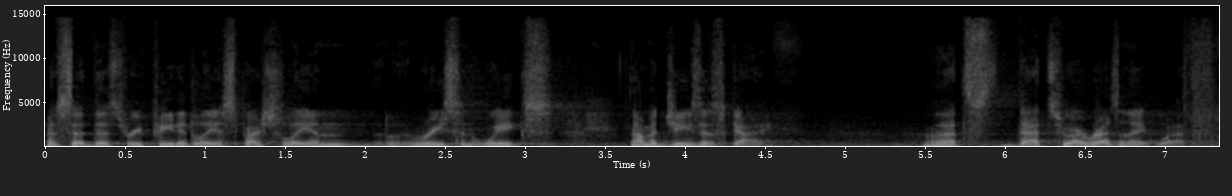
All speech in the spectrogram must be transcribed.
I've said this repeatedly, especially in recent weeks. I'm a Jesus guy. That's, that's who I resonate with.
